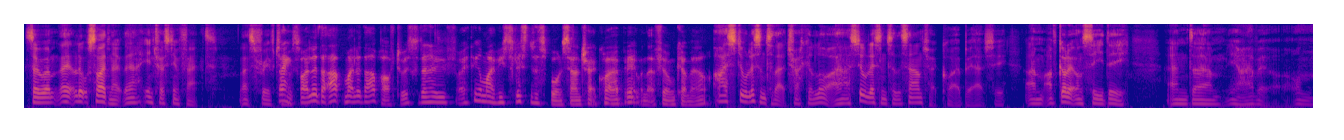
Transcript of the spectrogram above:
So um, a little side note there. Interesting fact. That's free of charge. Thanks. I looked that up. Might look that up afterwards. 'cause I don't know. If, I think I might have used to listen to the Spawn soundtrack quite a bit when that film came out. I still listen to that track a lot, I still listen to the soundtrack quite a bit actually. Um, I've got it on CD, and um, yeah, I have it on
